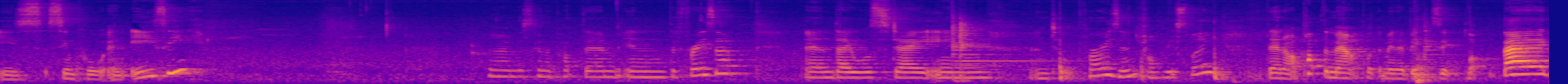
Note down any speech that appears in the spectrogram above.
is simple and easy. I'm just going to pop them in the freezer and they will stay in until frozen, obviously. Then I'll pop them out, put them in a big Ziploc bag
